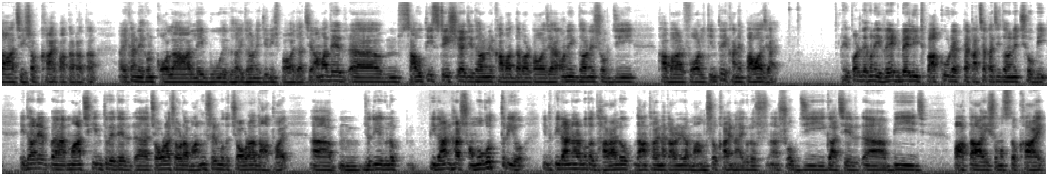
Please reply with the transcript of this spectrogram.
গাছ এসব খায়, পাতা টাতা। এখানে এখন কলা, লেবু এই ধরনের জিনিস পাওয়া যাচ্ছে। আমাদের সাউথ ইস্ট এশিয়ায় যে ধরনের খাবার দাবার পাওয়া যায়, অনেক ধরনের সবজি, খাবার, ফল কিন্তু এখানে পাওয়া যায়। এরপর দেখুন এই রেড বেলিট পাকুর একটা কাছাকাছি ধরনের ছবি। এই ধরনের মাছ কিন্তু এদের চওড়া চওড়া, মানুষের মতো চওড়া দাঁত হয়। যদি এগুলো পিরানহার সমগোত্রীয়, কিন্তু পিরানহার মতো ধারালো দাঁত হয় না, কারণ এরা মাংস খায় না। এগুলো সবজি, গাছের বীজ পাতা, এই সমস্ত খায়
